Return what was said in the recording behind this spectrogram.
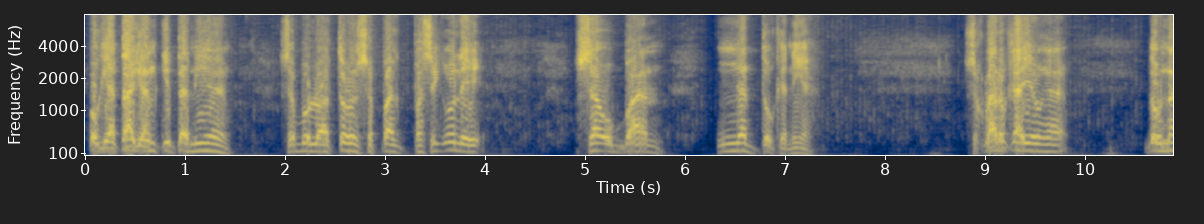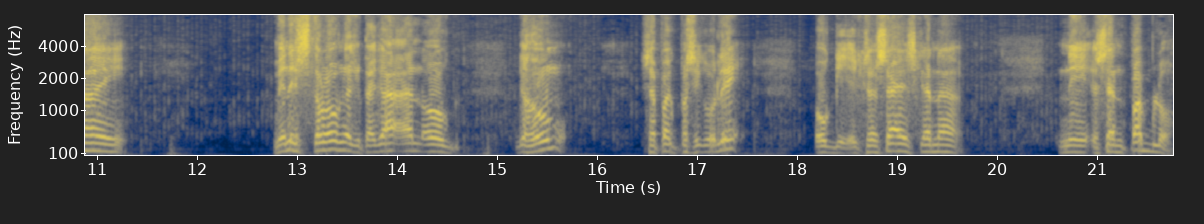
O yatagan kita niya sa bulaton sa pagpasiguli sa uban ngadto kaniya so klaro kayo nga dunay ministro nga gitagaan og gahom sa pagpasiguli o gi-exercise ka na ni San Pablo.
